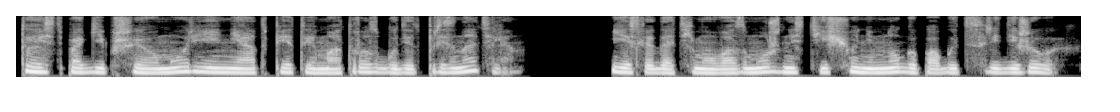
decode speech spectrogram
То есть погибший в море и неотпетый матрос будет признателен, если дать ему возможность еще немного побыть среди живых.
